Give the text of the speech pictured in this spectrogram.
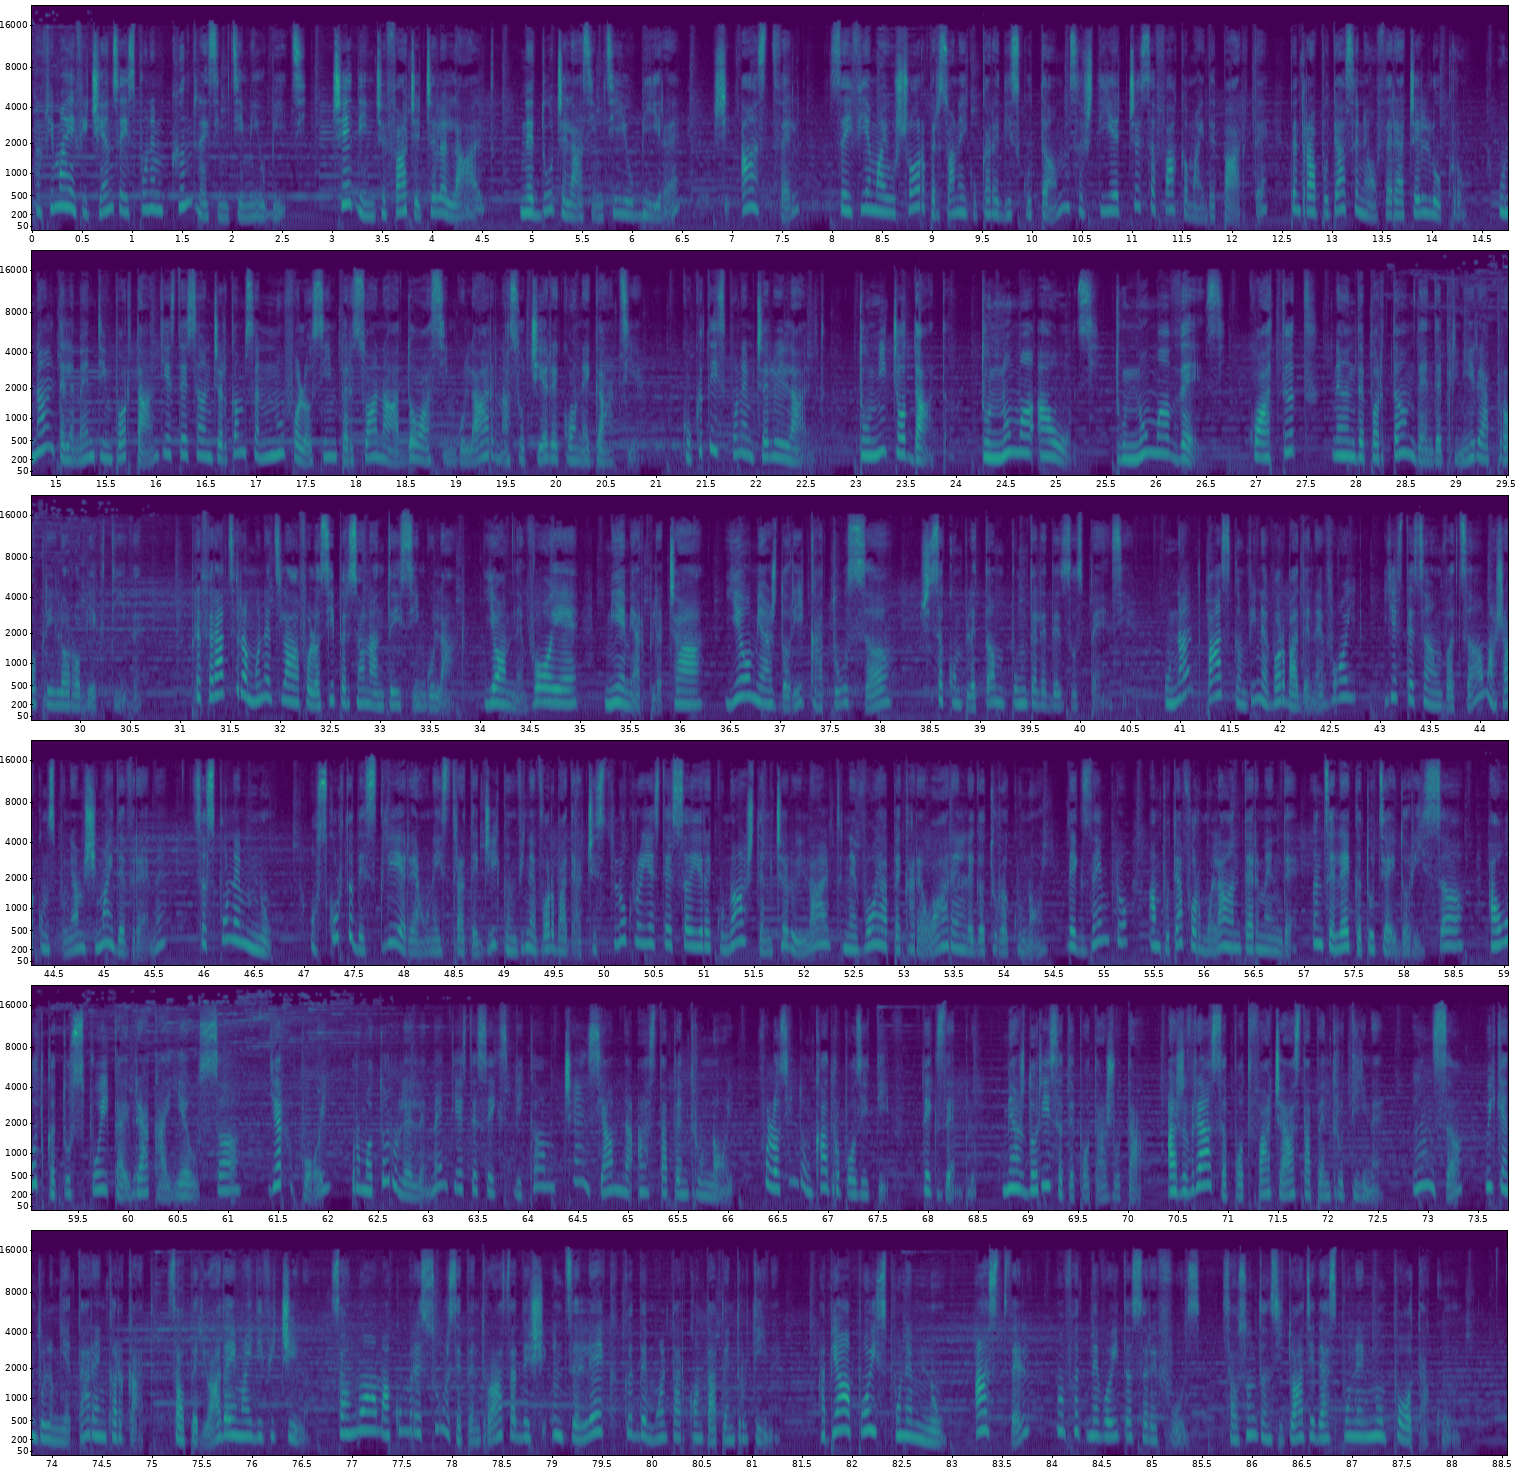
Ar fi mai eficient să îi spunem când ne simțim iubiți, ce din ce face celălalt ne duce la a simți iubire și astfel să-i fie mai ușor persoanei cu care discutăm să știe ce să facă mai departe pentru a putea să ne ofere acel lucru. Un alt element important este să încercăm să nu folosim persoana a doua singular în asociere cu o negație. Cu cât îi spunem celuilalt, tu niciodată, tu nu mă auzi, tu nu mă vezi, cu atât ne îndepărtăm de îndeplinirea propriilor obiective. Preferați să rămâneți la a folosi persoana întâi singular. Eu am nevoie, mie mi-ar plăcea, eu mi-aș dori ca tu să și să completăm punctele de suspensie. Un alt pas când vine vorba de nevoi este să învățăm, așa cum spuneam și mai devreme, să spunem nu. O scurtă descriere a unei strategii când vine vorba de acest lucru este să îi recunoaștem celuilalt nevoia pe care o are în legătură cu noi. De exemplu, am putea formula în termen de Înțeleg că tu ți-ai dori să, aud că tu spui că ai vrea ca eu să, iar apoi, următorul element este să explicăm ce înseamnă asta pentru noi, folosind un cadru pozitiv. De exemplu, mi-aș dori să te pot ajuta, aș vrea să pot face asta pentru tine, însă weekendul îmi e tare încărcat sau perioada e mai dificilă sau nu am acum resurse pentru asta, deși înțeleg cât de mult ar conta pentru tine. Abia apoi spunem nu. Astfel, mă văd nevoită să refuz sau sunt în situație de a spune nu pot acum.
